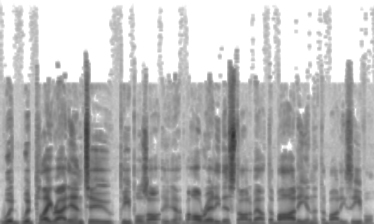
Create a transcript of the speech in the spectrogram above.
would would play right into people's already this thought about the body and that the body's evil.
